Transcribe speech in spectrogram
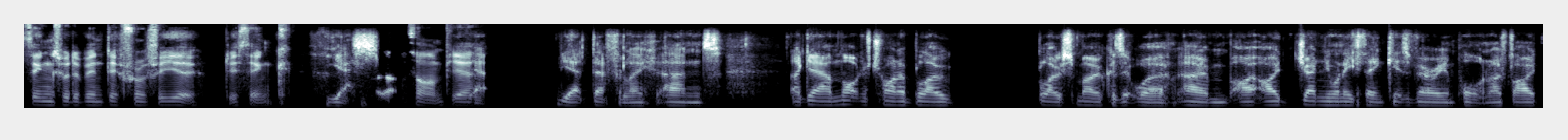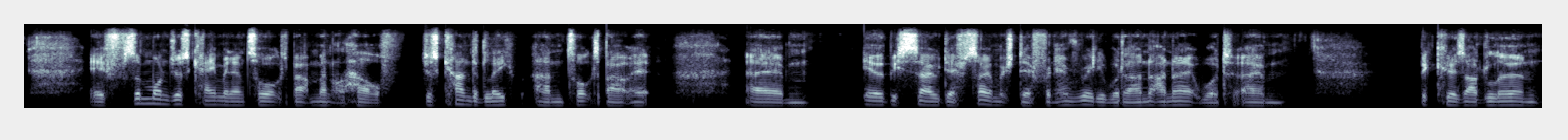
things would have been different for you? Do you think Yes, at that time? Yeah. Yeah. yeah, definitely. And again, I'm not just trying to blow blow smoke, as it were. Um, I, I genuinely think it's very important. If I, if someone just came in and talked about mental health, just candidly, and talked about it, um, it would be so diff, so much different. It really would. I, I know it would, um, because I'd learn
